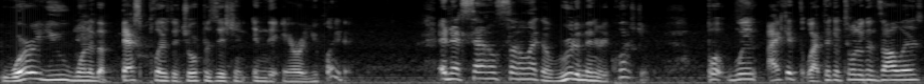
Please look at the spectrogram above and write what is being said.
Were you one of the best players at your position in the era you played in? And that sounds sort of like a rudimentary question but when i get i think of tony gonzalez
